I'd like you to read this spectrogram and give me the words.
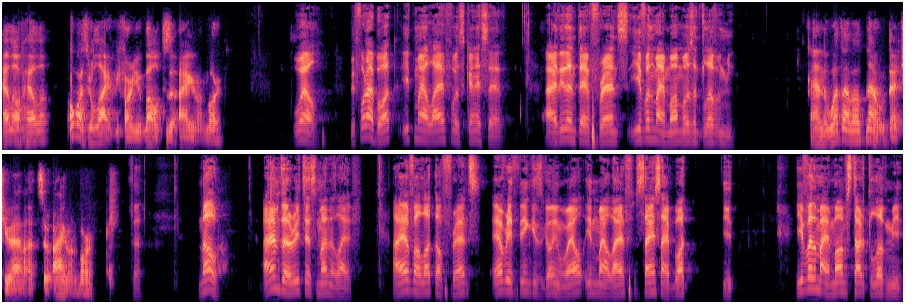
Hello, hello. How was your life before you bought the iron board? Well, before I bought it, my life was kinda sad. I didn't have friends, even my mom wasn't loving me. And what about now that you have the iron board? Now, I am the richest man alive. I have a lot of friends, everything is going well in my life since I bought it. Even my mom started to love me.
